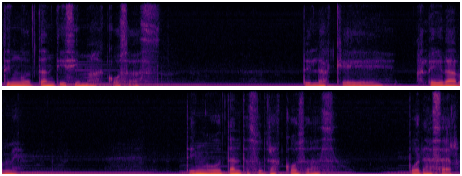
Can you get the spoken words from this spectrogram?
tengo tantísimas cosas de las que alegrarme. Tengo tantas otras cosas por hacer.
